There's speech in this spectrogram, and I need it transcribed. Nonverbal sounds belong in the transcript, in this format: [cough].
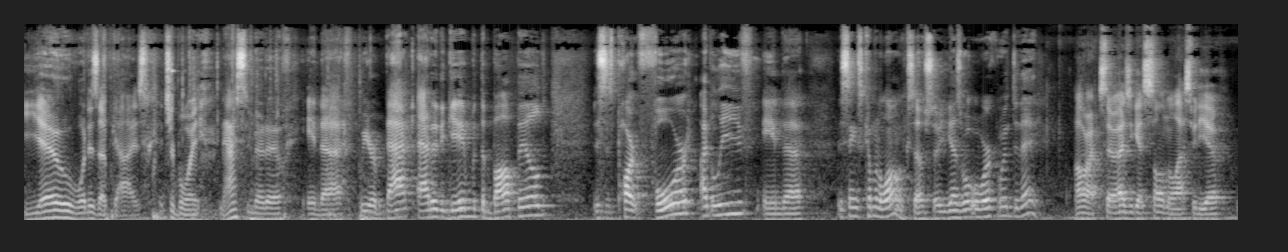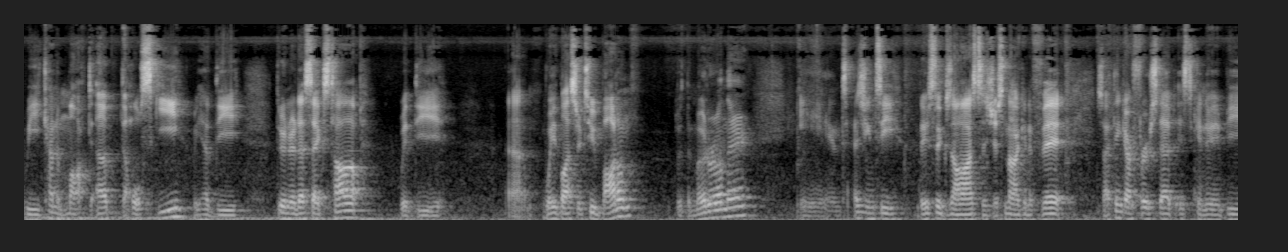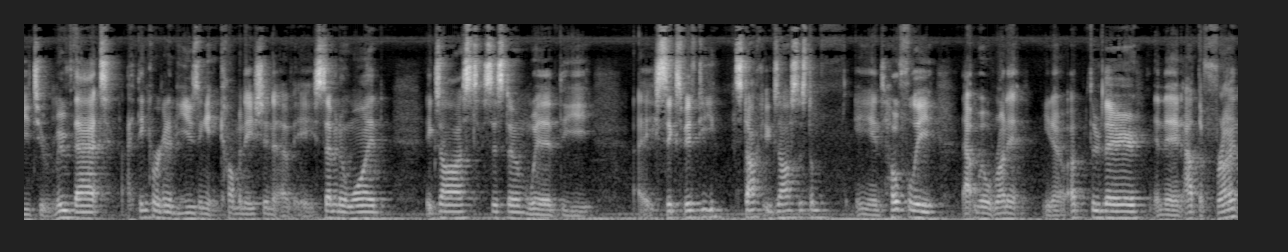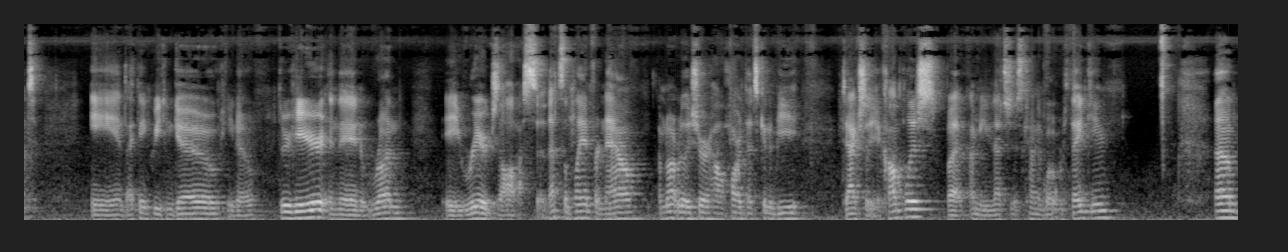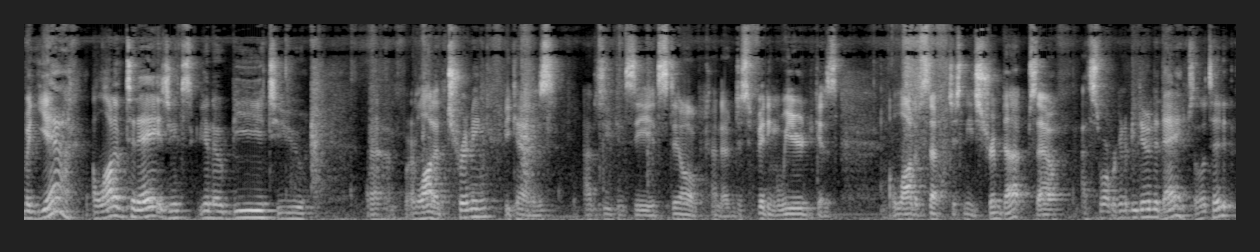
Yo, what is up guys? [laughs] It's your boy, Nasty Moto, and uh, we are back at it again with the Bob build. This is part four, I believe, and uh, this thing's coming along, so I'll show you guys what we're working with today. All right, so as you guys saw in the last video, we kind of mocked up the whole ski. We have the 300SX top with the um, Wave Blaster 2 bottom with the motor on there. And as you can see, this exhaust is just not gonna fit. So I think our first step is gonna be to remove that. I think we're gonna be using a combination of a 701 exhaust system with the a 650 stock exhaust system. And hopefully that will run it, you know, up through there and then out the front. And I think we can go, you know, through here and then run a rear exhaust. So that's the plan for now. I'm not really sure how hard that's gonna be to actually accomplish, but I mean, that's just kind of what we're thinking. Um, but yeah, a lot of today is just gonna be to, um, a lot of trimming because as you can see, it's still kind of just fitting weird because a lot of stuff just needs trimmed up. So that's what we're gonna be doing today. So let's hit it.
